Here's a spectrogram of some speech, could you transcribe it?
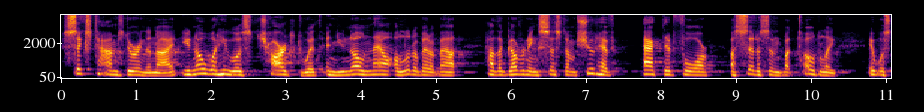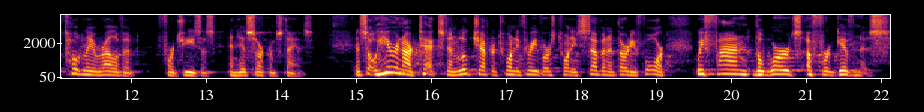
six times during the night. You know what he was charged with, and you know now a little bit about how the governing system should have acted for a citizen, but totally, it was totally irrelevant for Jesus and his circumstance. And so here in our text in Luke chapter 23 verse 27 and 34, we find the words of forgiveness.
